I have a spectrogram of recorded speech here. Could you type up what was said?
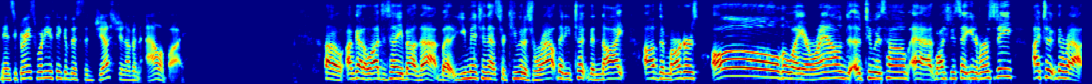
Nancy Grace, what do you think of this suggestion of an alibi? Oh, I've got a lot to tell you about that. But you mentioned that circuitous route that he took the night of the murders all the way around uh, to his home at Washington State University. I took the route.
